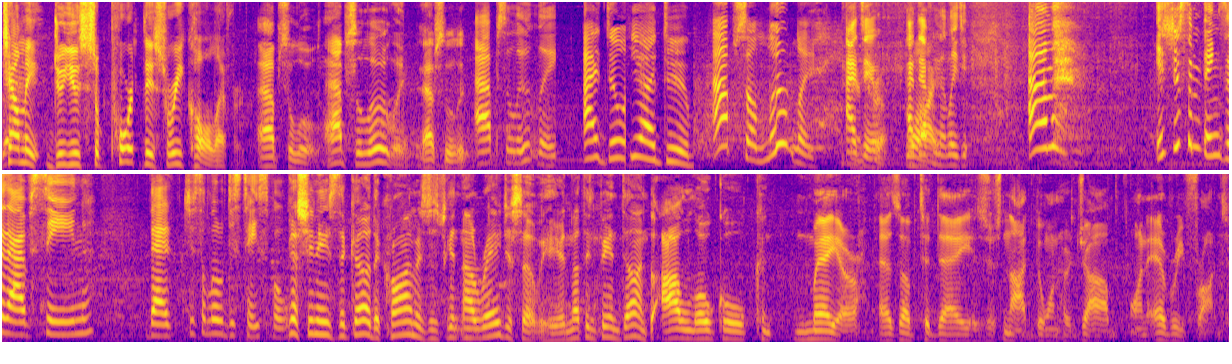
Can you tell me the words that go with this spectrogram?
Tell me, do you support this recall effort? Absolutely. Absolutely. Absolutely. Absolutely. I do. Yeah, I do. Absolutely. I do. I definitely do. Um, it's just some things that I've seen that just a little distasteful. Because she needs to go. The crime is just getting outrageous over here. Nothing's being done. Our local con- mayor, as of today, is just not doing her job on every front.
